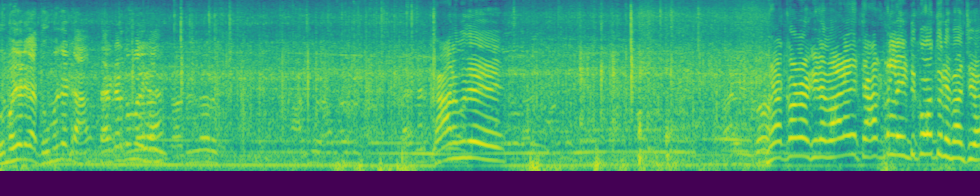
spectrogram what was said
తుమ్మజడిగా తుమ్మజడిగా తరగడ తుమ్మదిగా కానుగుదే. ఎక్కడ ఇక్కడ వాడేది ట్రాక్టర్లో ఇంటికి పోతుంది మంచిగా.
